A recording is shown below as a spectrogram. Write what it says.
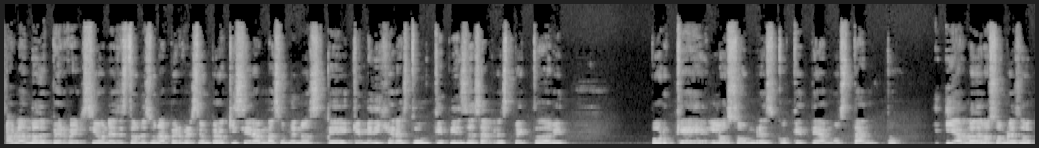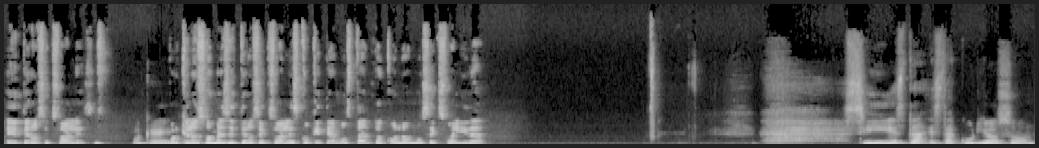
hablando de perversiones, esto no es una perversión, pero quisiera más o menos eh, que me dijeras tú qué piensas al respecto, David. ¿Por qué los hombres coqueteamos tanto? Y hablo de los hombres heterosexuales. Ok. ¿Por qué los hombres heterosexuales coqueteamos tanto con la homosexualidad? Sí, está, está curioso.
